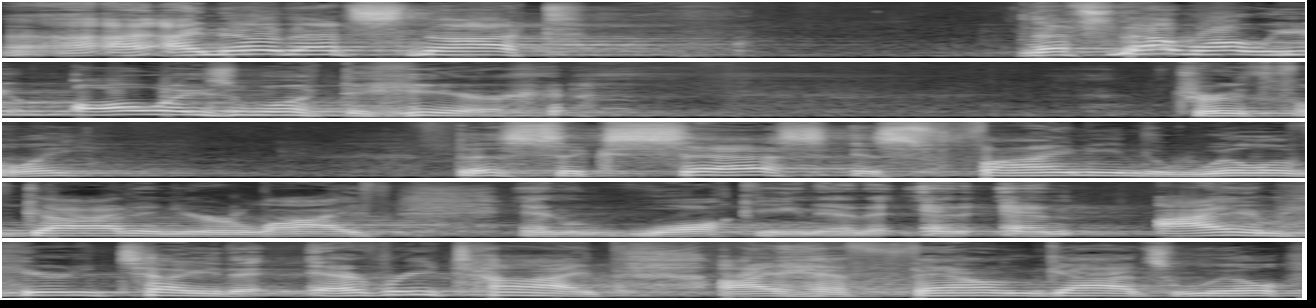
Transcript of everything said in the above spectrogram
I, I know that's not, that's not what we always want to hear, truthfully. But success is finding the will of God in your life and walking in it. And, and I am here to tell you that every time I have found God's will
